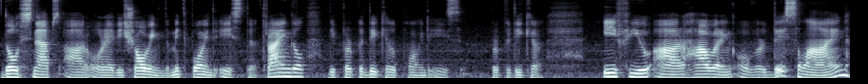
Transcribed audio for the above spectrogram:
those snaps are already showing. The midpoint is the triangle the perpendicular point is perpendicular. If you are hovering over this line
